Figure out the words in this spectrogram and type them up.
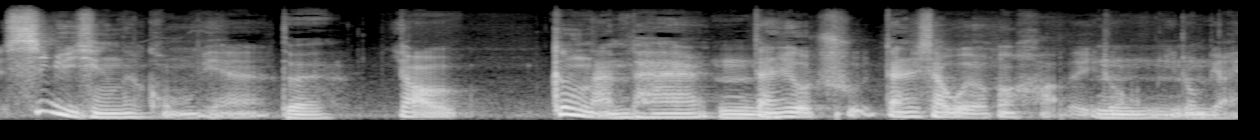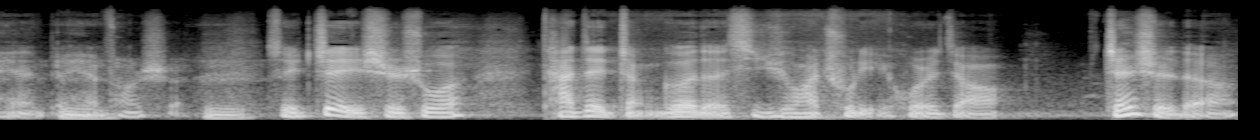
戏剧性的恐怖片对，要更难拍，嗯。但是又出但是效果又更好的一种、嗯嗯一种表现表现方式。嗯所以这也是说他在整个的戏剧化处理或者叫真实的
